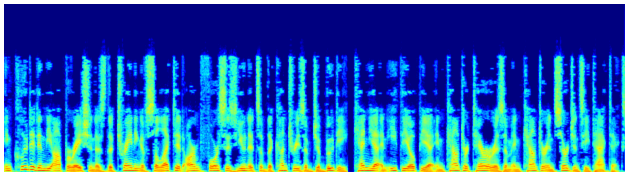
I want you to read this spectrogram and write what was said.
Included in the operation is the training of selected armed forces units of the countries of Djibouti, Kenya and Ethiopia in counter-terrorism and counter-insurgency tactics.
